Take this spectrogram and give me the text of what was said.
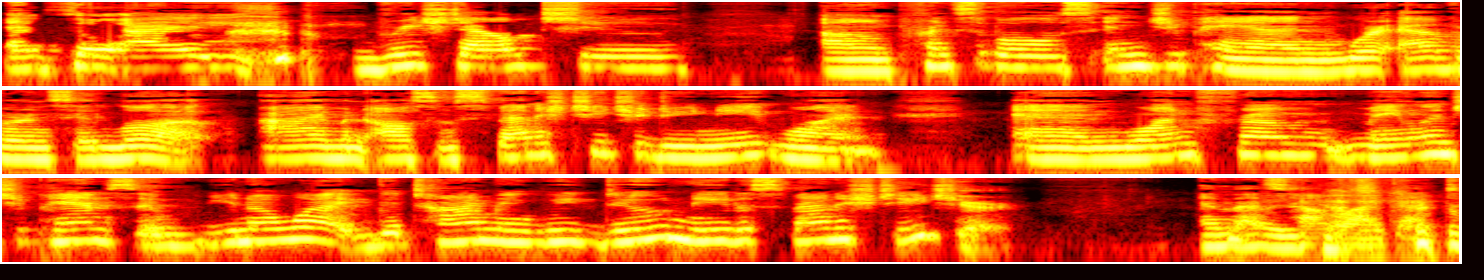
And so I reached out to um, principals in Japan, wherever, and said, look, I'm an awesome Spanish teacher. Do you need one? And one from mainland Japan said, you know what? Good timing. We do need a Spanish teacher and that's how I got to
